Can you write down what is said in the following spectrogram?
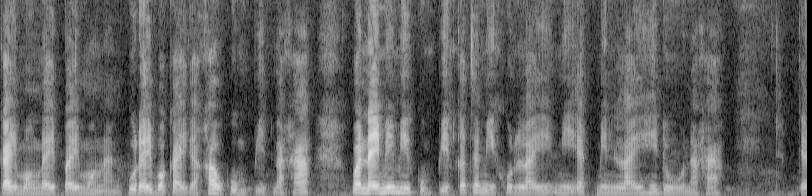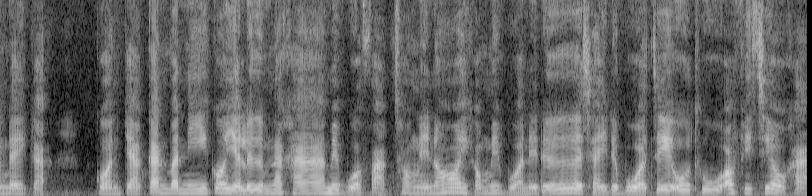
ใกล้มองใดไปมองนั้นผู้ใดบ่ใกล้ก็เข้ากลุ่มปิดนะคะ วันไหนไม่มีกลุ่มปิดก็จะมีคนไลฟ์มีแอดมินไลฟ์ให้ดูนะคะ จังใดกะ ก่อนจากกันวันนี้ก็อย่าลืมนะคะแม่บัวฝากช่องน้อยๆของแม่บัวในเด้อชัยเดอะบัว JO2 Official ค่ะ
